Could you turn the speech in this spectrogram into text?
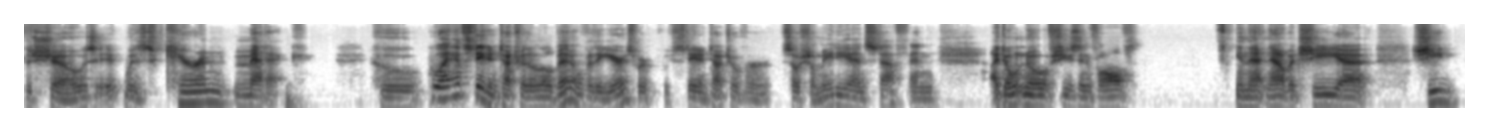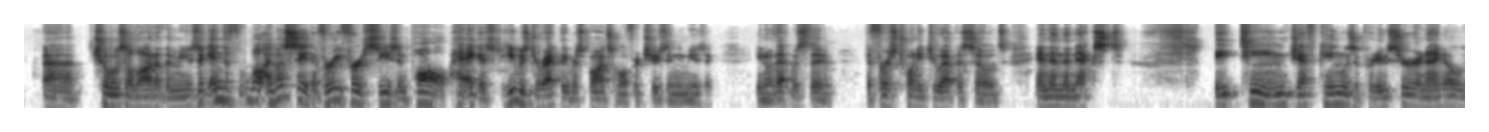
the shows, it was Karen Medic, who who I have stayed in touch with a little bit over the years. we have stayed in touch over social media and stuff, and I don't know if she's involved in that now, but she uh, she uh, chose a lot of the music. And the, well, I must say, the very first season, Paul Haggis, he was directly responsible for choosing the music. You know, that was the the first 22 episodes, and then the next 18, Jeff King was a producer, and I know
